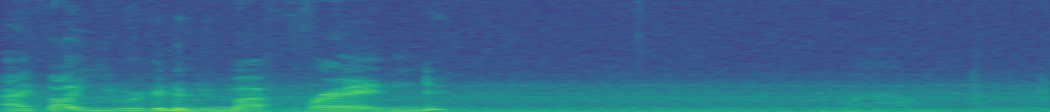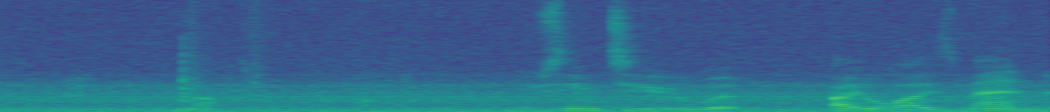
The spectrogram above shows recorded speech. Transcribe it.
I thought you were gonna be my friend. Wow. No. You seem to idolize men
